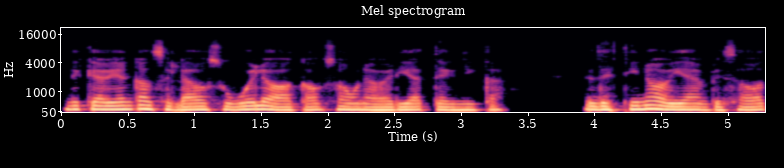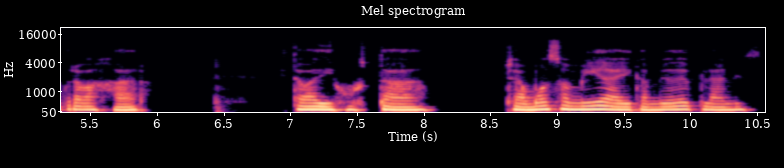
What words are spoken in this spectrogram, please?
de que habían cancelado su vuelo a causa de una avería técnica. El destino había empezado a trabajar. Estaba disgustada. Llamó a su amiga y cambió de planes.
